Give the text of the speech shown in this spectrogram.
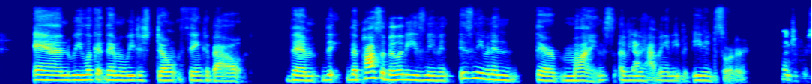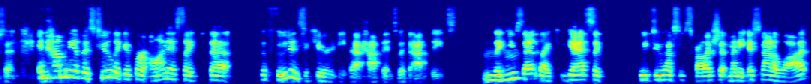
and we look at them and we just don't think about them the the possibility isn't even isn't even in their minds of you yeah. having an eating disorder 100% and how many of us too like if we're honest like the the food insecurity that happens with athletes mm-hmm. like you mm-hmm. said like yes like we do have some scholarship money. It's not a lot.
